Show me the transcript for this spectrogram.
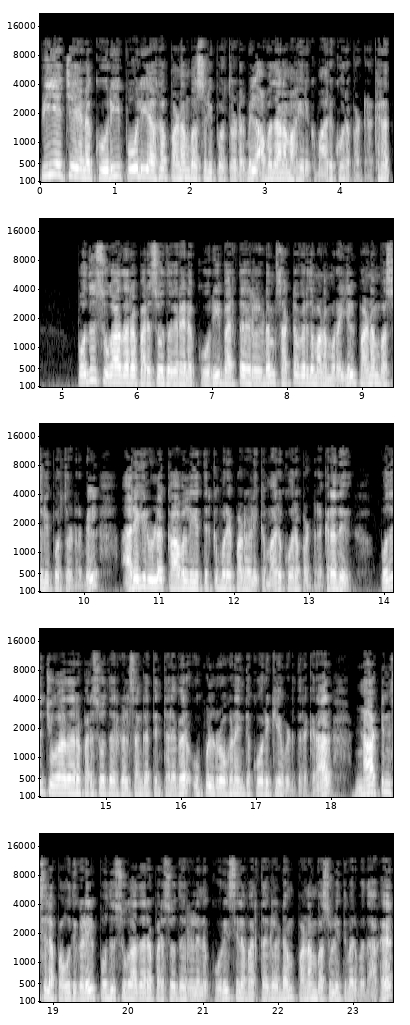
பிஎச்ஏ என கூறி போலியாக பணம் வசூலிப்போர் தொடர்பில் அவதானமாக இருக்குமாறு கூறப்பட்டிருக்கிறது. பொது சுகாதார பரிசோதகர் என கூறி வர்த்தகர்களிடம் சட்டவிரோதமான முறையில் பணம் வசூலிப்போர் தொடர்பில் அருகிலுள்ள காவல் நிலையத்திற்கு முறைப்பாடு அளிக்குமாறு கூறப்பட்டிருக்கிறது. பொது சுகாதார பரிசோதகர்கள் சங்கத்தின் தலைவர் உப்புல் ரோகன் இந்த கோரிக்கையை விடுத்திருக்கிறார். நாட்டின் சில பகுதிகளில் பொது சுகாதார பரிசோதகர்கள் என கூறி சில வர்த்தகர்களிடம் பணம் வசூலித்து வருவதாக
